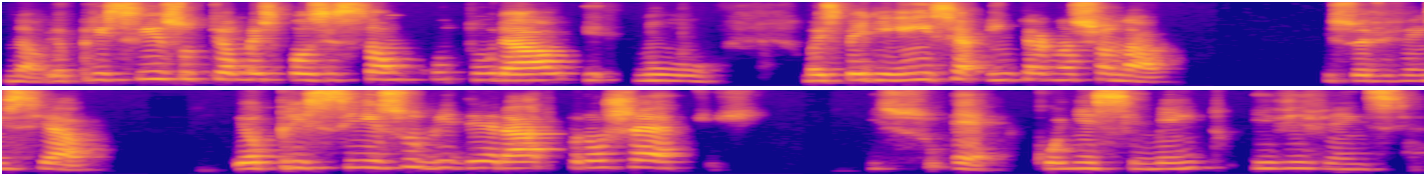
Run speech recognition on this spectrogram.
Não, eu preciso ter uma exposição cultural, no, uma experiência internacional. Isso é vivencial. Eu preciso liderar projetos. Isso é conhecimento e vivência.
